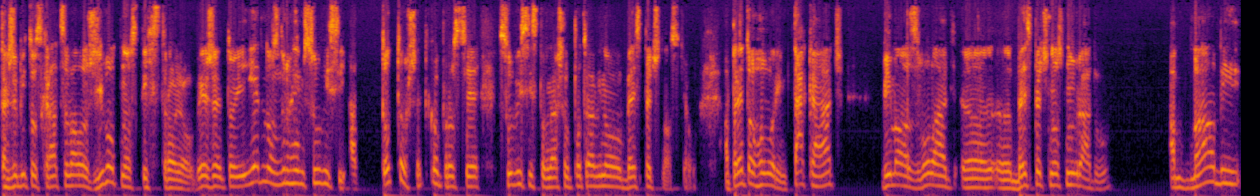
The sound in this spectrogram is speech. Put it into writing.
Takže by to skracovalo životnosť tých strojov. Vieš, že to je jedno s druhým súvisí. A toto všetko proste súvisí s tou našou potravinovou bezpečnosťou. A preto hovorím, takáč by mal zvolať e, e, bezpečnostnú radu a mal by e,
